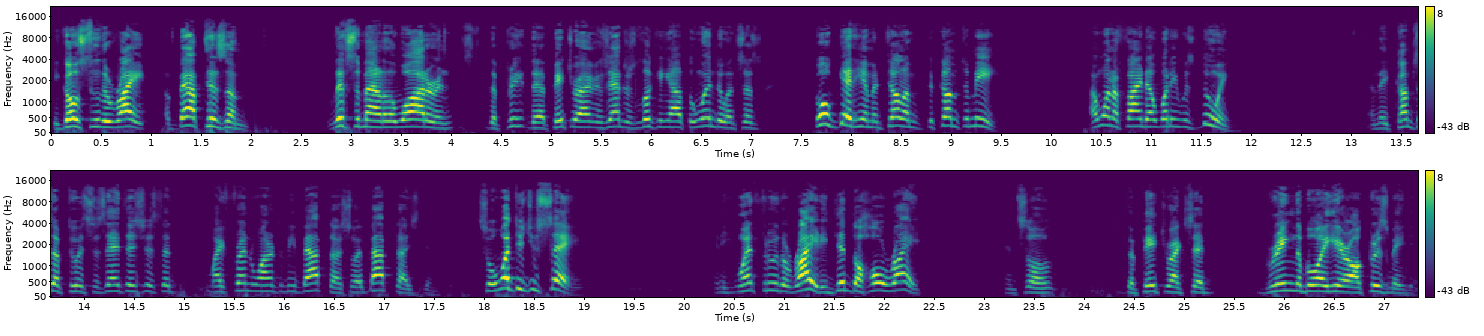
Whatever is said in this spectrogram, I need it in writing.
He goes through the rite of baptism, lifts him out of the water, and the, pre, the patriarch Alexander is looking out the window and says, Go get him and tell him to come to me. I want to find out what he was doing. And he comes up to him and says, Athanasius said, My friend wanted to be baptized, so I baptized him. So what did you say? And he went through the rite. He did the whole rite. And so the patriarch said, Bring the boy here, I'll chrismate him.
